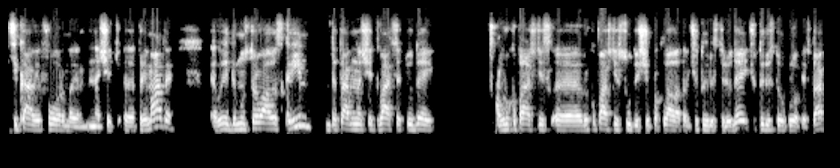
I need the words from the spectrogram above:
цікаві форми, значить, е, приймати. Ви демонстрували скрін, де там, значить, 20 людей в рукопашні е, в рукопашні судищі поклала там 400 людей, 400 укропів, так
